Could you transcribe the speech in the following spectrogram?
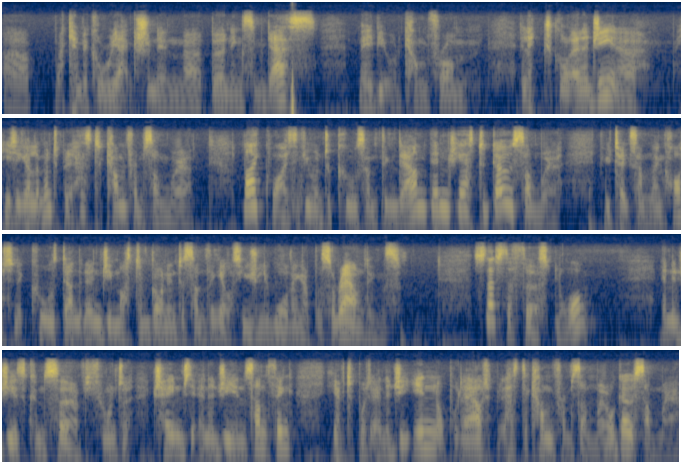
uh, a chemical reaction in uh, burning some gas, maybe it would come from electrical energy in a heating element, but it has to come from somewhere. Likewise, if you want to cool something down, the energy has to go somewhere. If you take something hot and it cools down, that energy must have gone into something else, usually warming up the surroundings. So that's the first law. Energy is conserved. If you want to change the energy in something, you have to put energy in or put out, but it has to come from somewhere or go somewhere.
